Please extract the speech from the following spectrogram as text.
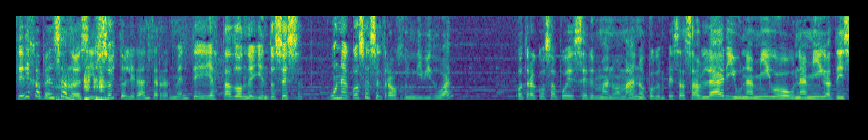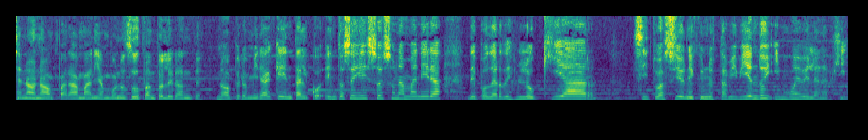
Te deja pensando, decir, ¿soy tolerante realmente? ¿Y hasta dónde? Y entonces, una cosa es el trabajo individual, otra cosa puede ser mano a mano, porque empezás a hablar y un amigo o una amiga te dice, no, no, para Marian, vos no sos tan tolerante. No, pero mirá que en tal... co-". Entonces eso es una manera de poder desbloquear situaciones que uno está viviendo y mueve la energía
